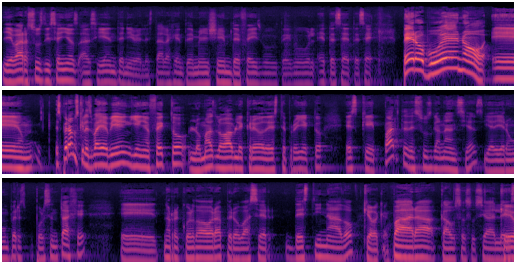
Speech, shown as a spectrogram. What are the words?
llevar sus diseños al siguiente nivel. Está la gente de MailChimp, de Facebook, de Google, etc, etc. Pero bueno, eh, esperamos que les vaya bien y en efecto lo más loable creo de este proyecto es que parte de sus ganancias, ya dieron un porcentaje, eh, no recuerdo ahora, pero va a ser destinado para causas sociales,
